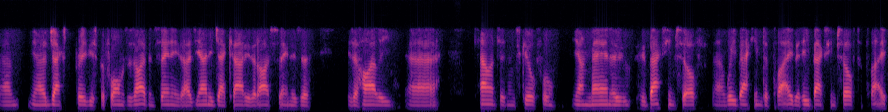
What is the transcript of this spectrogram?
Um, you know, Jack's previous performances. I haven't seen any of those. The only Jack Carty that I've seen is a is a highly uh, talented and skillful young man who, who backs himself. Uh, we back him to play, but he backs himself to play.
